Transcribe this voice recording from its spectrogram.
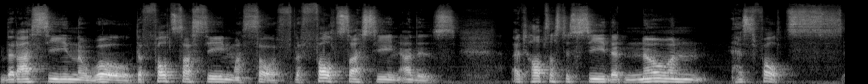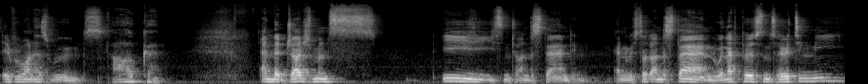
that I see in the world, the faults I see in myself, the faults I see in others, it helps us to see that no one has faults. Everyone has wounds. Okay. And the judgments ease into understanding. And we start to understand when that person's hurting me,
